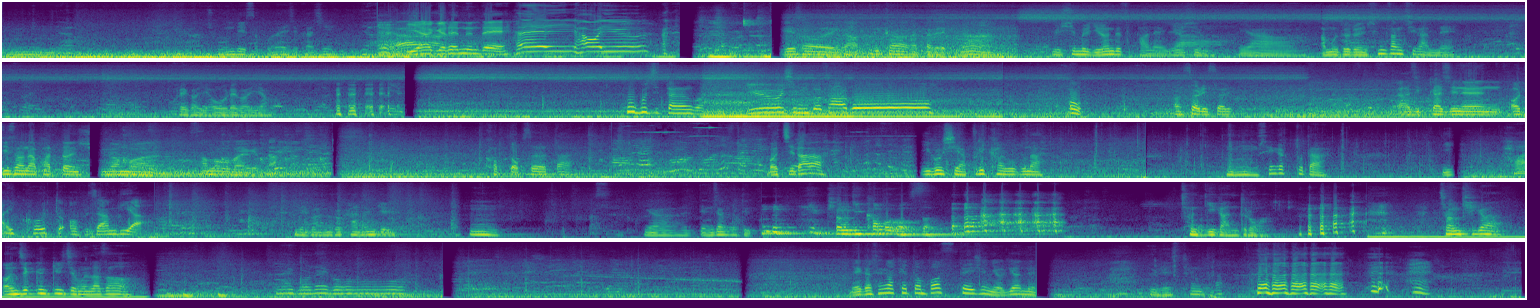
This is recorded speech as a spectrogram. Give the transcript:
음, 좋은 데 있었구나 이제까지. 예약을 했는데. Hey, how are you? 그래서 여기가 아프리카 같다 그랬구나. 유심을 이런 데서 파네 유심. 이야 나무들은 심상치가 않네 오래 걸려 오래 걸려. 호구짓 당한 거. 유심도 사고. 오! 아, 쏘리 쏘리 아직까지는 어디서나 봤던 슈- 이거 한번 사 먹어봐야겠다. 겁도 없어졌다. 멋지다. 이곳이 아프리카구나. 음 생각보다 이 하이 코트 오브 잠비아 내 방으로 가는 길 음. 야 냉장고도 있고 변기 커버가 없어. 전기가 안 들어와. 전기가 언제 끊길지 몰라서. 레고 레고. 내가 생각했던 버스 스테이션 여기였는데. 여기 레스토랑도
